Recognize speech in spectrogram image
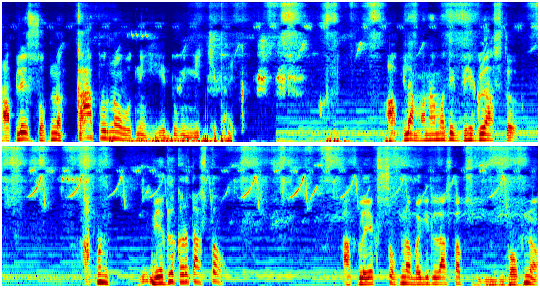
आपले स्वप्न का पूर्ण होत नाही हे तुम्ही निश्चित ऐका. आपल्या मनामध्ये वेगळं असतं. आपण वेगळं करत असतो. आपलं एक स्वप्न बघितलं असतं स्वप्न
